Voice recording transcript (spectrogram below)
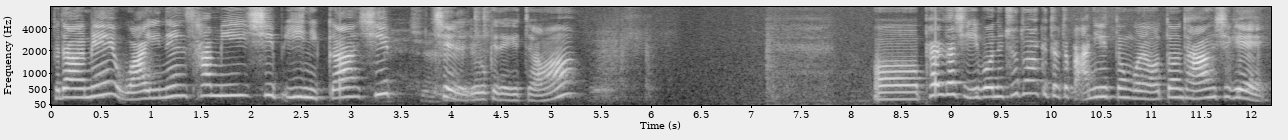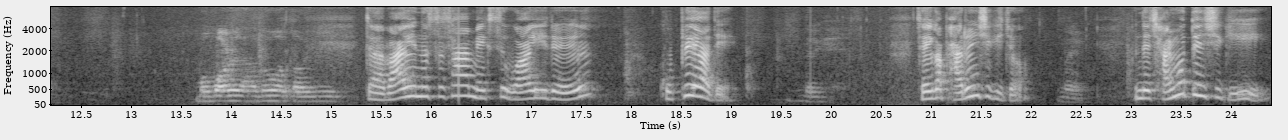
그 다음에 y는 3이 12니까 17. 이렇게 되겠죠. 어, 8-2번은 초등학교 때부터 많이 했던 거예요. 어떤 다항식에 뭐뭐를 나누었더니 자, 마이너스 3xy를 곱해야 돼. 네, 저희가 바른 식이죠. 네, 근데 잘못된 식이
